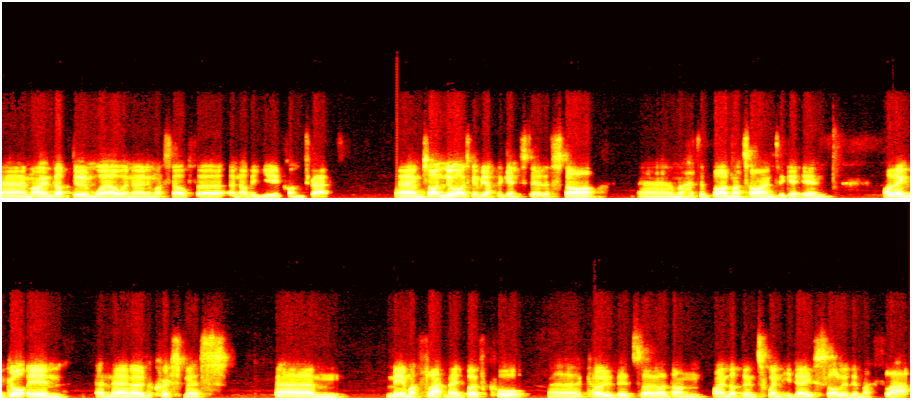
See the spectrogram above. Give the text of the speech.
Um, I ended up doing well and earning myself a, another year contract. Um, so I knew I was going to be up against it at the start. Um, I had to bide my time to get in. I then got in, and then over Christmas, um, me and my flatmate both caught uh, COVID. So I done. I ended up doing 20 days solid in my flat.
